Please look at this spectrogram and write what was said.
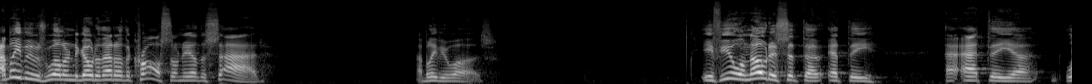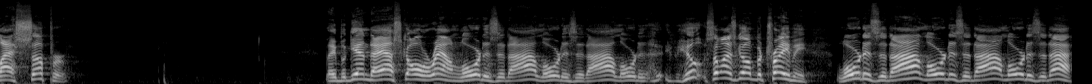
I believe he was willing to go to that other cross on the other side. I believe he was. If you will notice at the, at the at the uh, Last Supper, they begin to ask all around, Lord, is it I? Lord, is it I? Lord, somebody's going to betray me. Lord, is it I? Lord, is it I? Lord, is it I?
